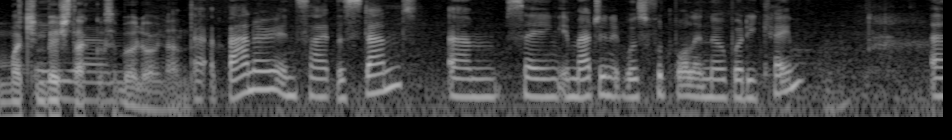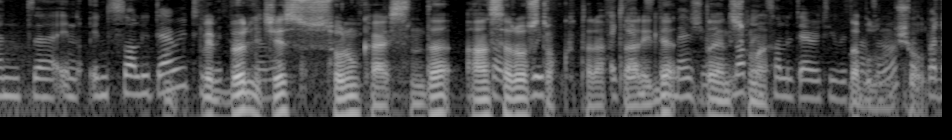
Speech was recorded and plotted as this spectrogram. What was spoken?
Bu maçın 5 dakikası böyle oynandı. A banner inside the stand um, saying imagine it was football and nobody came. And, uh, in, in solidarity Ve böylece sorun karşısında Hansa Rostock taraftarıyla dayanışma da bulunmuş olduk.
